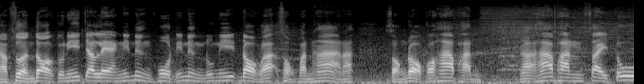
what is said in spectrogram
นะครับส่วนดอกตัวนี้จะแรงนิดหนึ่งโหดนิดหนึ่งลูกนี้ดอกละ 2,500นะสองดอกก็ 5,000นะ5,000 ใส่ตู้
